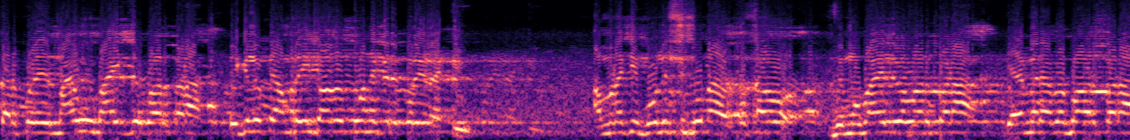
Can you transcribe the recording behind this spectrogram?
তারপরে মাইক ব্যবহার করা, এগুলোকে আমরা এই ইবাদত মনে করে করে রাখি। আমরা কি বলেছি না? কোথাও যে মোবাইল ব্যবহার করা ক্যামেরা ব্যবহার করা,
